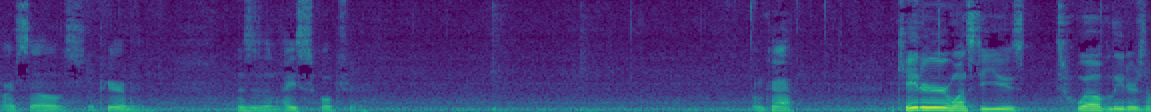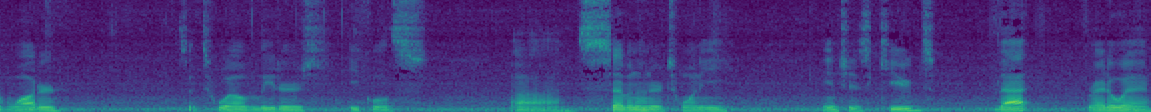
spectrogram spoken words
ourselves a pyramid. This is an ice sculpture. Okay. The caterer wants to use 12 liters of water. So 12 liters equals uh, 720 inches cubed. That, right away,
